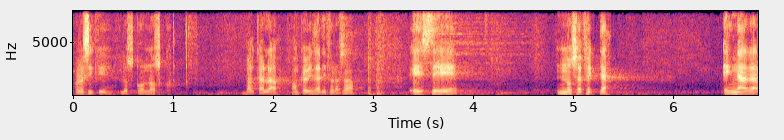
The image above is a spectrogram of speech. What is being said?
Ahora sí que los conozco, bacalao, aunque venga disfrazado. Este, no se afecta en nada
